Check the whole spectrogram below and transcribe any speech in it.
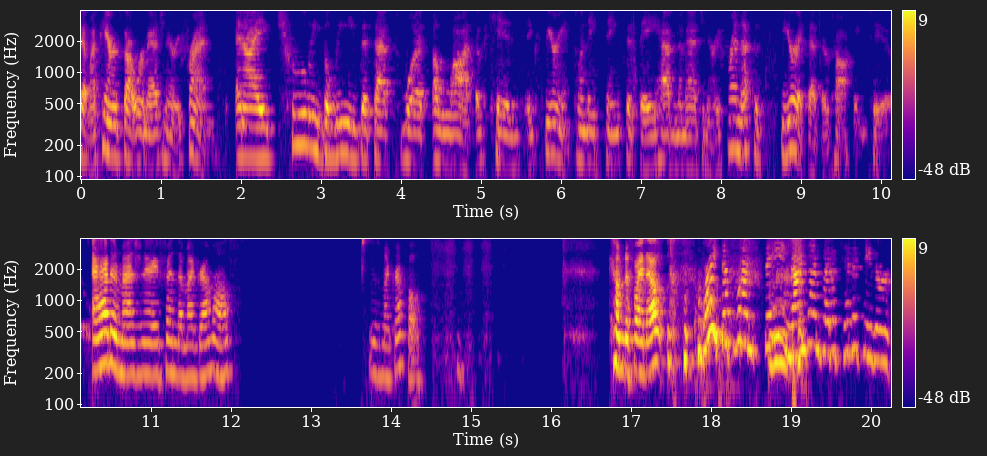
that my parents thought were imaginary friends, and I truly believe that that's what a lot of kids experience when they think that they have an imaginary friend. That's a spirit that they're talking to. I had an imaginary friend at my grandma's. It was my grandpa. Come to find out. Right, that's what I'm saying. Nine times out of ten, it's either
